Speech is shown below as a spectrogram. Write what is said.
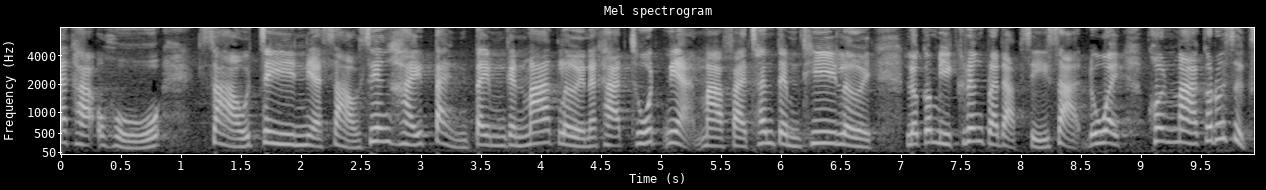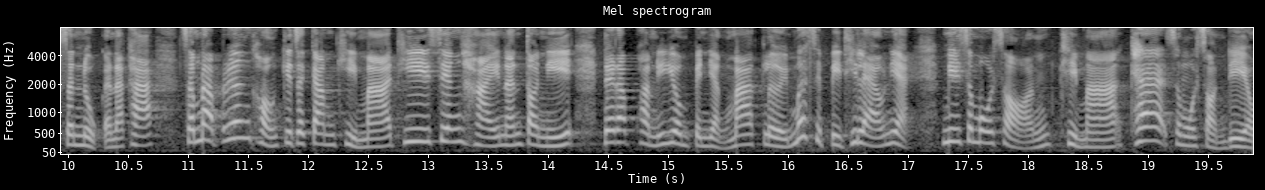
นะคะโอ้โห สาวจีนเนี่ยสาวเซี่ยงไฮ้แต่งเต็มกันมากเลยนะคะ ชุดเนี่ยมาแฟชั่นเต็มที่เลย แล้วก็มีเครื่องประดับศีรษะด้วย คนมาก็รู้สึกสนุกนะคะสำหรับเรื่องของกิจกรรมขี่ม้าที่เซี่ยงไฮ้นั้นตอนนี้ได้รับความนิยมเป็นอย่างมากเลย เมื่อ 10 ปีที่แล้วเนี่ยมีสโมสรขี่ม้าแค่สโมสรเดียว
